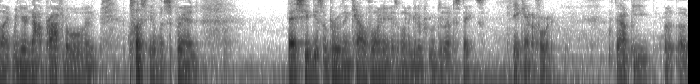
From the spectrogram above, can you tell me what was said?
Like when you're not profitable, and plus it would spread. That shit gets approved in California, it's going to get approved in other states. They can't afford it. That'll be a, a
